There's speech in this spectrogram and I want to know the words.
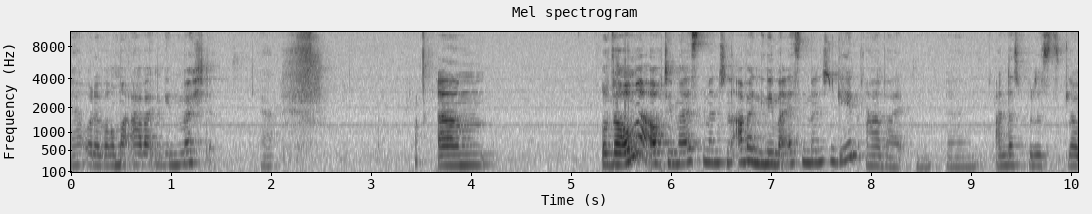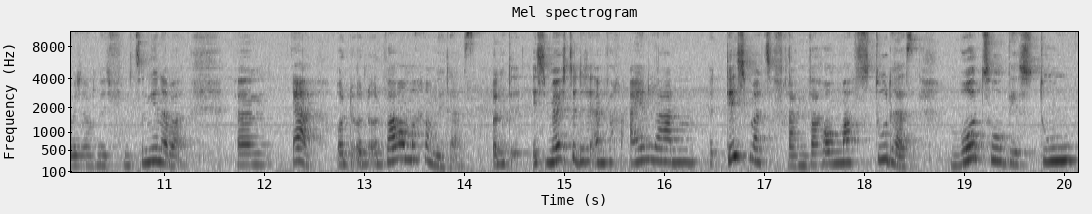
Ja, oder warum man arbeiten gehen möchte. Ja. Ähm, und warum auch die meisten Menschen arbeiten, die meisten Menschen gehen arbeiten. Ähm, anders würde es, glaube ich, auch nicht funktionieren, aber ähm, ja, und, und, und warum machen wir das? Und ich möchte dich einfach einladen, dich mal zu fragen, warum machst du das? Wozu gehst du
